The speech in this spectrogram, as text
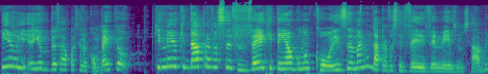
E eu, eu, eu tava conversando com o Ben que, eu, que meio que dá pra você ver que tem alguma coisa, mas não dá pra você ver, ver mesmo, sabe?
